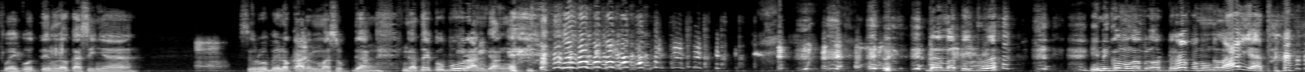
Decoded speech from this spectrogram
Gue ikutin lokasinya, Hmm. suruh belok kanan masuk gang, nggak tahu kuburan gangnya. Dalam hati gua, ini gua mau ngambil order apa mau ngelayat?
